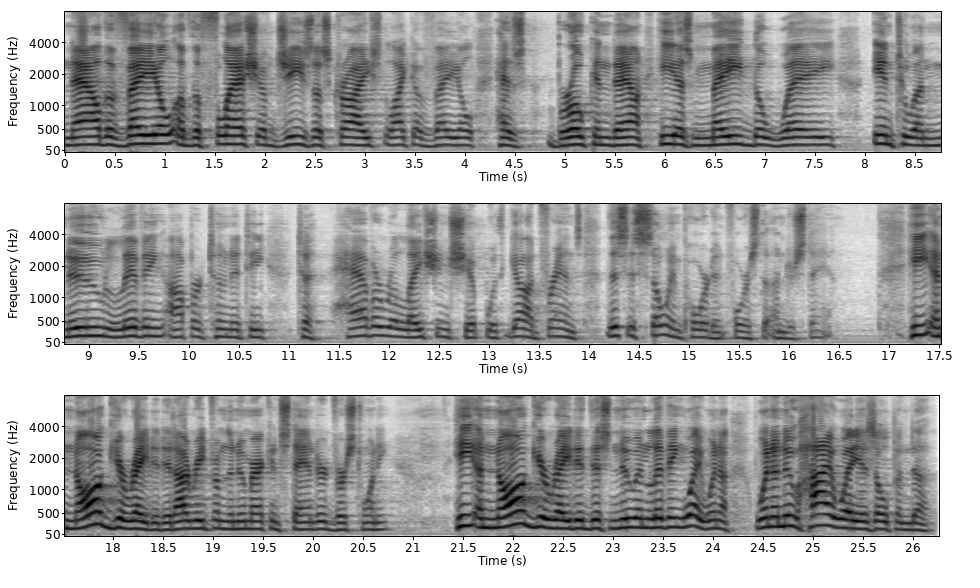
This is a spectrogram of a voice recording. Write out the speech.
Now the veil of the flesh of Jesus Christ, like a veil, has broken down. He has made the way into a new living opportunity to have a relationship with God. Friends, this is so important for us to understand. He inaugurated it. I read from the New American Standard, verse 20. He inaugurated this new and living way when a, when a new highway is opened up.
